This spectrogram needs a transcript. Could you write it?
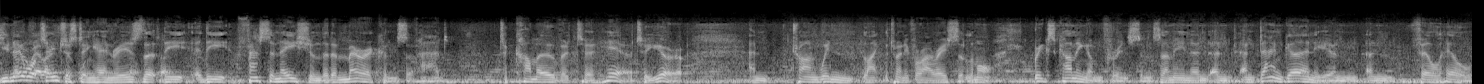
You know what's interesting, Henry, is that the the fascination that Americans have had to come over to here, to Europe, and try and win like the 24-hour race at Le Mans. Briggs Cunningham, for instance, I mean, and, and, and Dan Gurney and, and Phil Hill.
